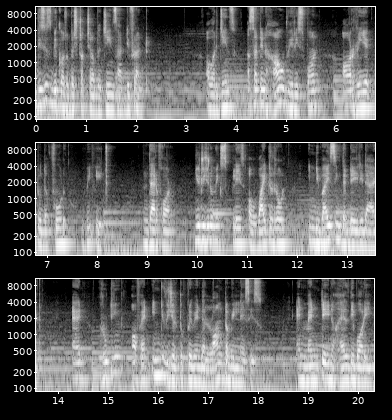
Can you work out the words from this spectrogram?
This is because of the structure of the genes are different. Our genes ascertain how we respond or react to the food we eat. Therefore, nutrigenomics plays a vital role in devising the daily diet and routine of an individual to prevent the long-term illnesses and maintain a healthy body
